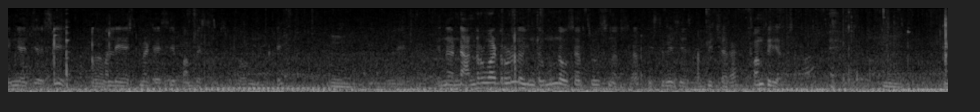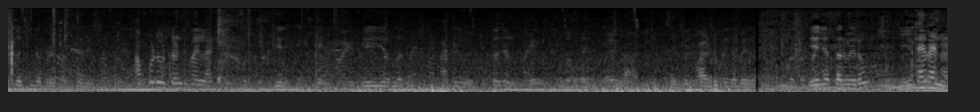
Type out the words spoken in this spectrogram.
ఎంగేజ్ చేసి మళ్ళీ ఎస్టిమేట్ వేసి పంపిస్తాం ఎందుకంటే అండర్ వాటర్ వాళ్ళు ఇంతకు ముందు ఒకసారి చూసినారు సార్. ఎస్టిమేట్ చేసి పంపించారా? పంపించారు సార్. వచ్చినప్పుడు అప్పుడు ట్వంటీ ఫైవ్ ల్యాక్స్ దీనికి. ఏ ఇయర్లో అది టూ థౌజండ్ ఫైవ్. ఏం చేస్తారు మీరు? రిటైర్ సార్. అయినారు.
